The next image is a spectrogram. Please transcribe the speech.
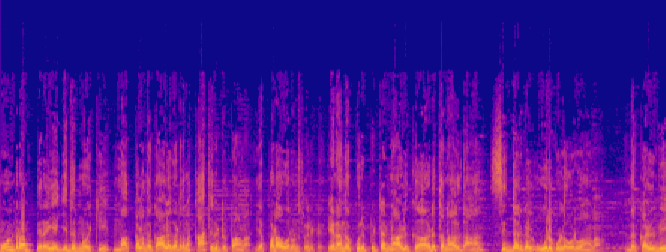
மூன்றாம் பிறையை எதிர்நோக்கி மக்கள் அந்த காலகட்டத்தில் காத்துக்கிட்டு இருப்பாங்களாம். எப்படா வரும்னு சொல்லிட்டு. ஏன்னா அந்த குறிப்பிட்ட நாளுக்கு அடுத்த நாள் தான் சித்தர்கள் ஊருக்குள்ளே வருவாங்களாம். இந்த கல்வி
